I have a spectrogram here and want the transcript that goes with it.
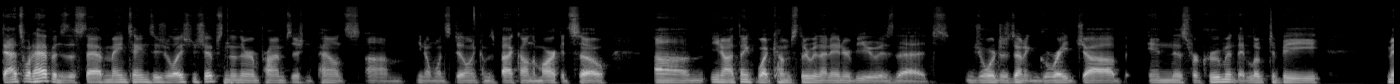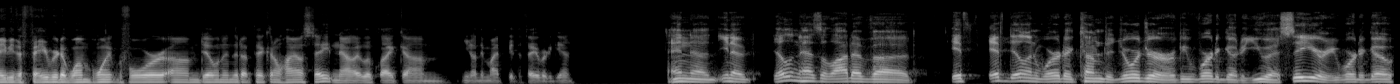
that's what happens. The staff maintains these relationships, and then they're in prime position to pounce. Um, you know, once Dylan comes back on the market. So, um, you know, I think what comes through in that interview is that Georgia's done a great job in this recruitment. They look to be maybe the favorite at one point before um, Dylan ended up picking Ohio State, and now they look like um, you know they might be the favorite again. And uh, you know, Dylan has a lot of uh, if if Dylan were to come to Georgia, or if he were to go to USC, or he were to go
